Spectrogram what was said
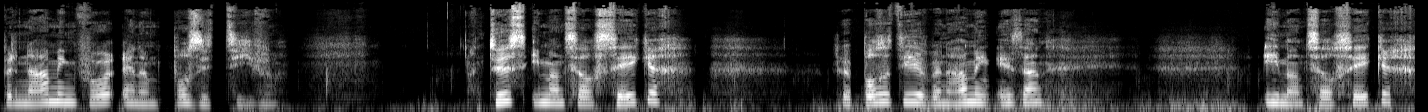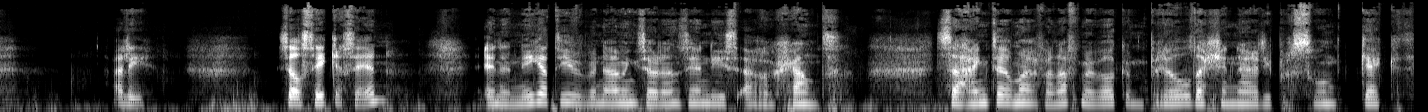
benaming voor en een positieve. Dus iemand zelfzeker, de positieve benaming is dan iemand zelfzeker, allez, zelfzeker zijn. En een negatieve benaming zou dan zijn die is arrogant. Ze hangt er maar vanaf met welke bril dat je naar die persoon kijkt.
